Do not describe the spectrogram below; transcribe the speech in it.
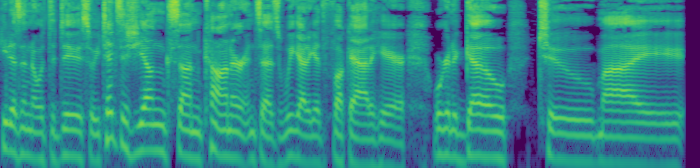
He doesn't know what to do so he takes his young son Connor and says, "We got to get the fuck out of here. We're gonna go to my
